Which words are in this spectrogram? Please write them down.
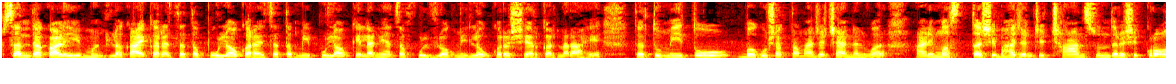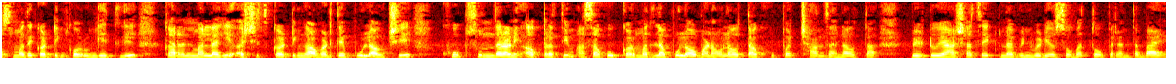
संध्याकाळी म्हटलं काय करायचं तर पुलाव करायचा. तर मी पुलाव केला आणि याचा फुल व्लॉग मी लवकरच शेअर करणार आहे. तर तुम्ही तो बघू शकता माझ्या चॅनलवर आणि मस्त अशी भाज्यांची छान सुंदर अशी क्रॉसमध्ये कटिंग करून घेतली. कारण मला ही अशीच कटिंग आवडते पुलावची. खूप सुंदर आणि अप्रतिम असा कुकरमधला पुलाव बनवला होता. खूपच छान झाला होता. भेटूया अशाच एक नवीन व्हिडिओसोबत तोपर्यंत बाय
